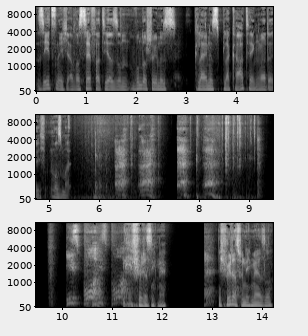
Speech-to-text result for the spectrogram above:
seht's nicht, aber Seth hat hier so ein wunderschönes kleines Plakat hängen. Warte, ich muss mal. Lies vor. Nee, ich fühle das nicht mehr. Ich fühle das schon nicht mehr so.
